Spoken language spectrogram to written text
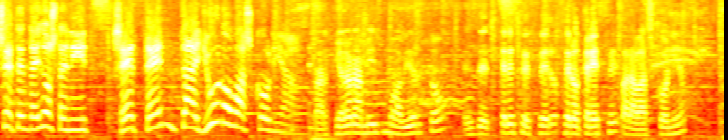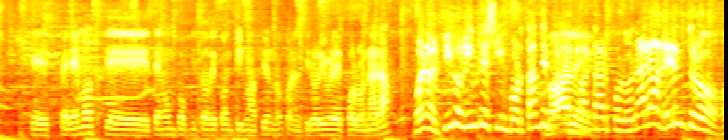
72 Zenit, 71 Basconia. parcial ahora mismo abierto es de 13-0, 0-13 para Basconia. Que esperemos que tenga un poquito de continuación ¿no? con el tiro libre de Polonara. Bueno, el tiro libre es importante Vale. para empatar Polonara dentro.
